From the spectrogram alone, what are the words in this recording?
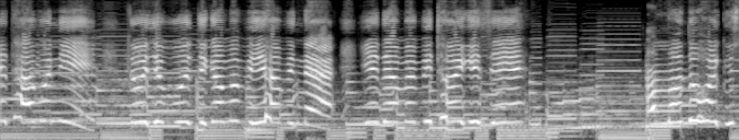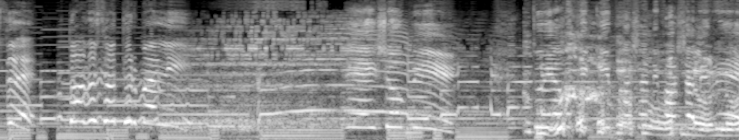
এ থামনি। তুই যে বুঝতে আমার বিয়ে হবে না? তো আমার বিয়ে হয়ে গেছে আমার তো হয়ে গেছে তবে সতুর বালি এই সফি তুই আমাকে কি ফাঁসানি ফাঁসালি রে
